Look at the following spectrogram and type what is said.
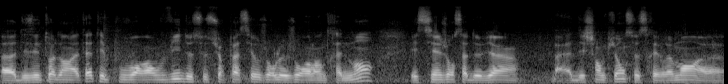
dans la tête et pouvoir envie de se surpasser au jour le jour à l'entraînement. Et si un jour ça devient bah, des champions, ce serait vraiment euh,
